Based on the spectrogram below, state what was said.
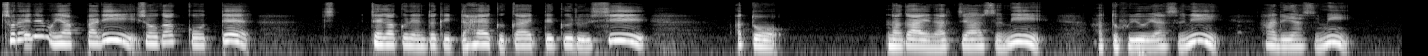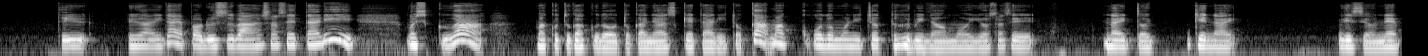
それでもやっぱり小学校って低学年の時って早く帰ってくるし、あと長い夏休み、あと冬休み、春休みっていう間、やっぱ留守番させたり、もしくは、まあ、骨学童とかに預けたりとか、まあ、子供にちょっと不憫な思いをさせないといけないですよね。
